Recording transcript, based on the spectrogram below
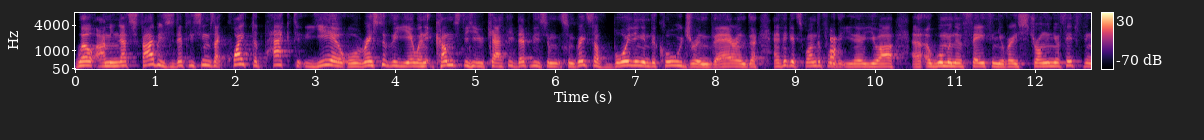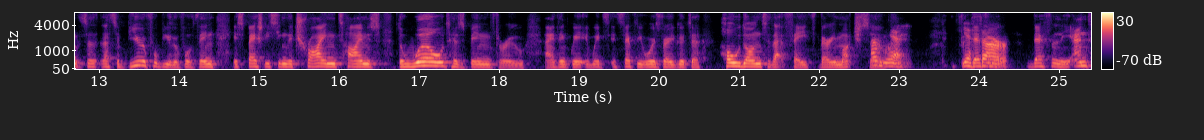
Well, I mean, that's fabulous. It definitely seems like quite the packed year or rest of the year when it comes to you, Kathy. Definitely some, some great stuff boiling in the cauldron there. And uh, I think it's wonderful that, you know, you are a, a, woman of faith and you're very strong in your faith. I think that's a, that's a beautiful, beautiful thing, especially seeing the trying times the world has been through. I think we, it's, it's definitely always very good to hold on to that faith very much so. Oh, yes. Yes, sir definitely. And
